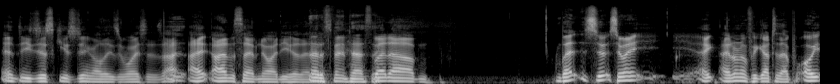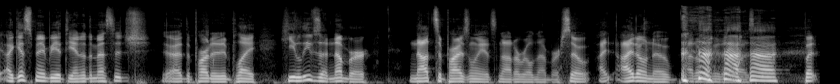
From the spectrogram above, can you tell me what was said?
and he just keeps doing all these voices. I, I honestly have no idea who that is. That is fantastic. But um, but so so I, I I don't know if we got to that. po- Oh, I guess maybe at the end of the message, uh, the part I didn't play, he leaves a number. Not surprisingly, it's not a real number. So I, I don't know I don't know who that was. But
